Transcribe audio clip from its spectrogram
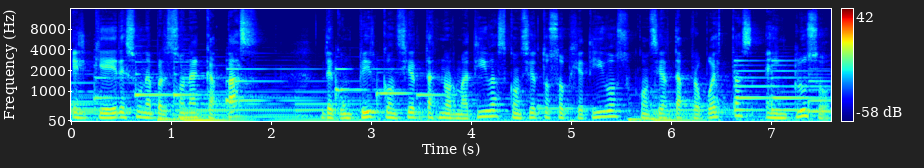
el que eres una persona capaz de cumplir con ciertas normativas, con ciertos objetivos, con ciertas propuestas e incluso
